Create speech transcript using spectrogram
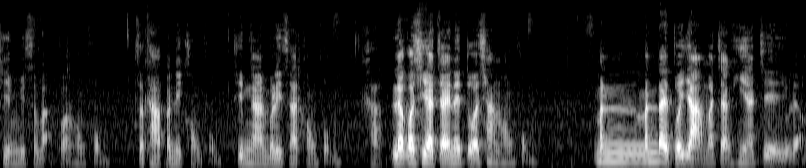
ทีมวิศวกรของผม สถาปนิกของผม ทีมงานบริษัทของผม ครับแล้วก็เชื่อใจในตัวช่างของผม มันมันได้ตัวอย่างมาจากเฮียเจอยู่แล้ว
